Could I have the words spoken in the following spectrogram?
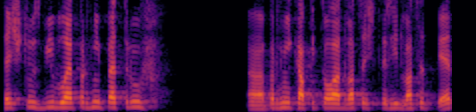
Přečtu z Bible 1. Petrův, 1. kapitola 24-25.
